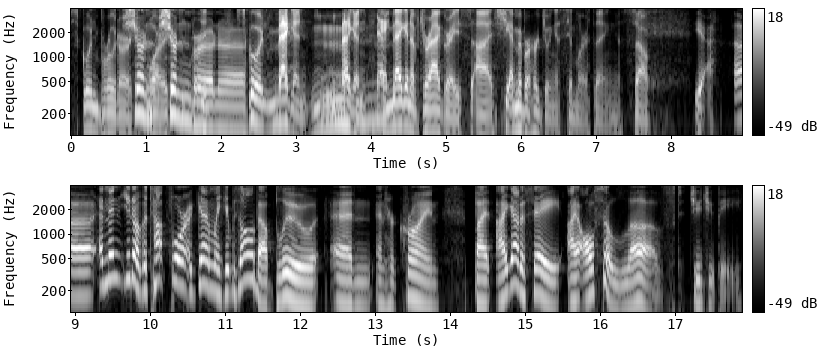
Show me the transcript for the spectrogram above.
Schoenbruder, Schoen- Schoenbruder. Schoen, Megan, Megan, Megan of Drag Race. Uh, she, I remember her doing a similar thing. So Yeah. Uh, and then you know the top four again, like it was all about Blu and and her croin, but I gotta say I also loved Jujubee.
